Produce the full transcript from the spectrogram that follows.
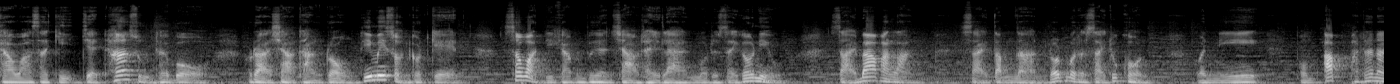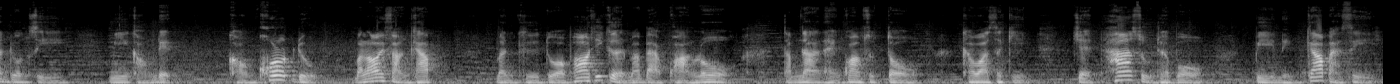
คาวาซากิ 750เทอร์โบราชาทางตรงที่ไม่สนกฎเกณฑ์ สวัสดีครับเพื่อนๆชาวไทยแลนด์มอเตอร์ไซค์นิวสายบ้าพลัง สายตำนานรถมอเตอร์ไซค์ทุกคน วันนี้ผมอัพพัฒนานดวงสี มีของเด็ดของโคตรดุมาเล่าให้ฟังครับ มันคือตัวพ่อที่เกิดมาแบบขวางโลก ตำนานแห่งความสุดโต่งคาวาซากิ 750เทอร์โบปี 1984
